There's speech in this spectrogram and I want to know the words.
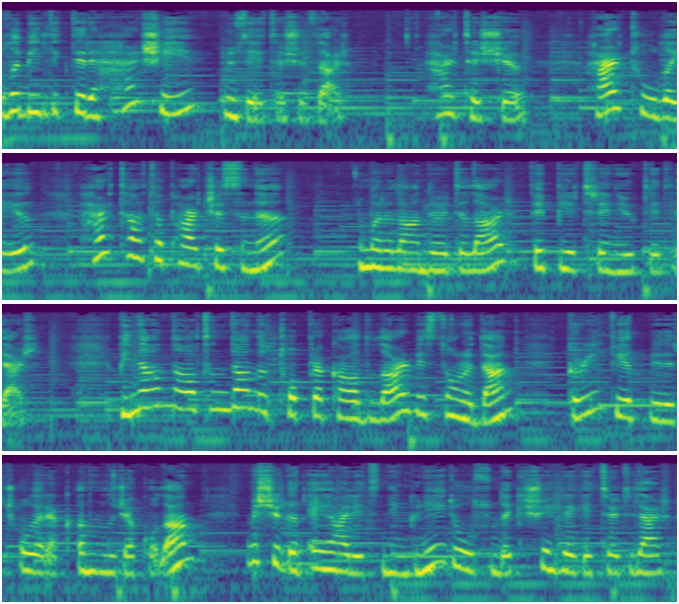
bulabildikleri her şeyi müzeye taşıdılar. Her taşı, her tuğlayı, her tahta parçasını numaralandırdılar ve bir trene yüklediler. Binanın altından da toprak aldılar ve sonradan Greenfield Village olarak anılacak olan Michigan eyaletinin güneydoğusundaki şehre getirdiler.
